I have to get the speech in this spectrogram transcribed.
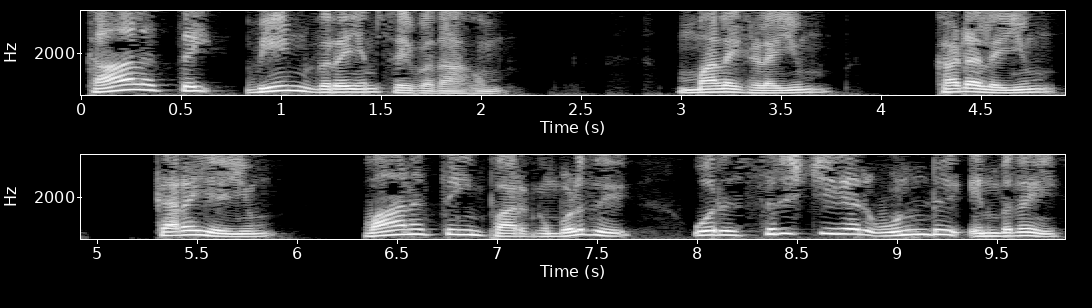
காலத்தை வீண் விரயம் செய்வதாகும். மலைகளையும் கடலையும் கரையையும் வானத்தையும் பார்க்கும் பொழுது ஒரு சிருஷ்டிகர் உண்டு என்பதை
